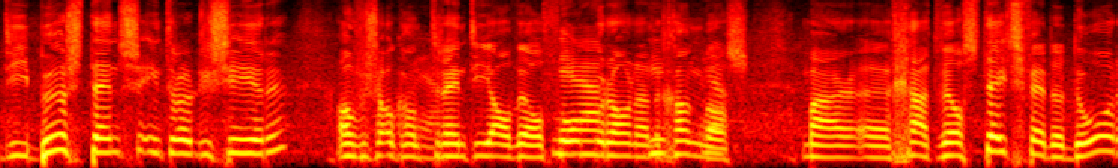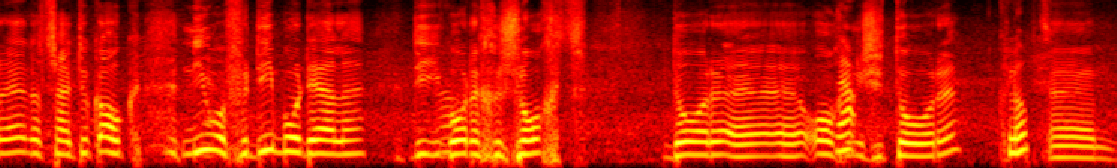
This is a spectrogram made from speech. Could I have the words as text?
die beursstands introduceren. Overigens ook al een trend die al wel voor ja, corona aan de gang was. Ja. Maar uh, gaat wel steeds verder door. Hè. Dat zijn natuurlijk ook nieuwe verdienmodellen die oh. worden gezocht door uh, organisatoren. Ja. Klopt. Um,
